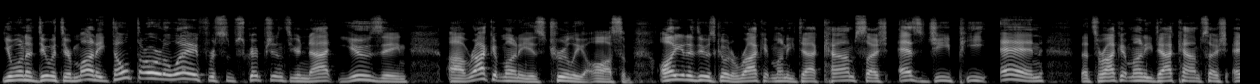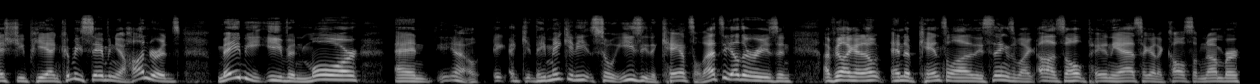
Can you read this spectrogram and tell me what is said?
you want to do with your money. Don't throw it away for subscriptions you're not using. Uh, Rocket Money is truly awesome. All you got to do is go to rocketmoney.com slash SGPN. That's rocketmoney.com slash SGPN. Could be saving you hundreds, maybe even more. And, you know, it- they make it e- so easy to cancel. That's the other reason I feel like I don't end up canceling a lot of these things. I'm like, oh, it's a whole pain in the ass. I got to call some number,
